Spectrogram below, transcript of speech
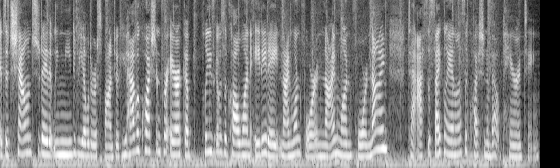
It's a challenge today that we need to be able to respond to. If you have a question for Erica, please give us a call 1 888 914 9149 to ask the psychoanalyst a question about parenting.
